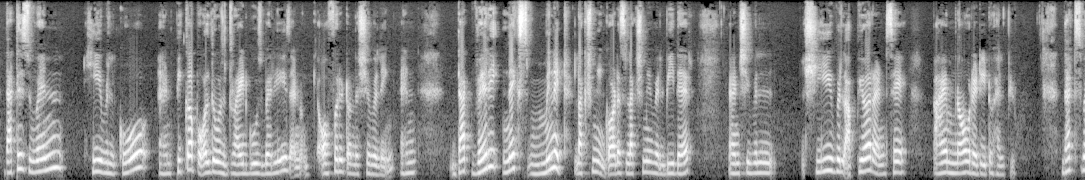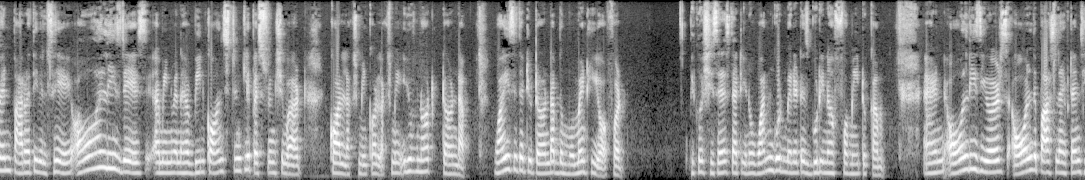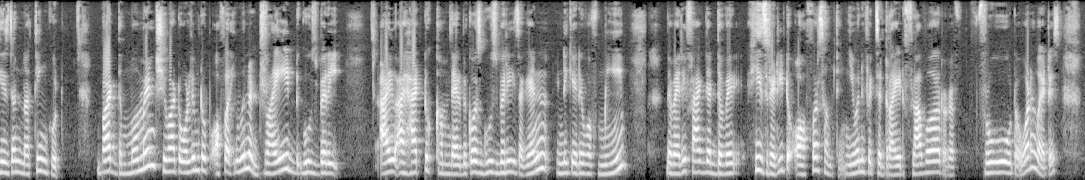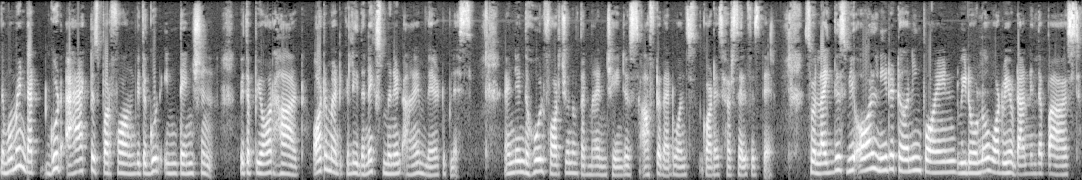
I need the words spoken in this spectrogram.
That is when he will go and pick up all those dried gooseberries and offer it on the Shivaling. And that very next minute, Lakshmi, goddess Lakshmi will be there and she will she will appear and say, I am now ready to help you. That's when Parvati will say, All these days, I mean, when I have been constantly pestering Shiva, call Lakshmi, call Lakshmi, you have not turned up. Why is it that you turned up the moment he offered? because she says that you know one good merit is good enough for me to come and all these years all the past lifetimes he's done nothing good but the moment shiva told him to offer even a dried gooseberry I, I had to come there because gooseberry is again indicative of me. The very fact that the way he's ready to offer something even if it's a dried flower or a fruit or whatever it is the moment that good act is performed with a good intention with a pure heart automatically the next minute i am there to bless. And then the whole fortune of that man changes after that once goddess herself is there. So like this we all need a turning point. We don't know what we have done in the past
